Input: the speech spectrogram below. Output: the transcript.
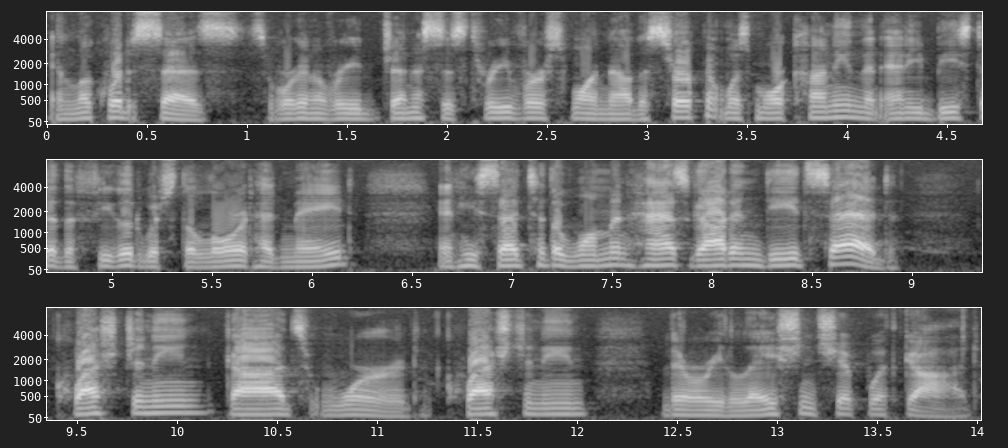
And look what it says. So we're going to read Genesis 3, verse 1. Now the serpent was more cunning than any beast of the field which the Lord had made. And he said to the woman, Has God indeed said? Questioning God's word, questioning their relationship with God.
